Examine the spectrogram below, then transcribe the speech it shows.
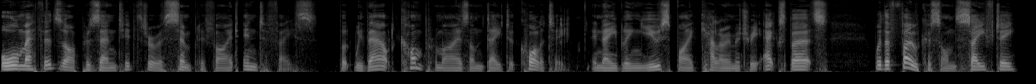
All methods are presented through a simplified interface, but without compromise on data quality, enabling use by calorimetry experts with a focus on safety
